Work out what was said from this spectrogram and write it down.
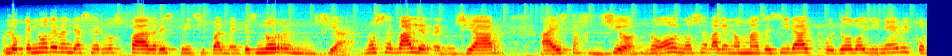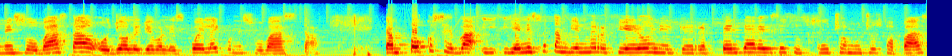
lo que no deben de hacer los padres principalmente es no renunciar, no se vale renunciar a esta función, ¿no? No se vale nomás decir, ay, pues yo doy dinero y con eso basta, o yo lo llevo a la escuela y con eso basta. Tampoco se va, y, en eso también me refiero en el que de repente a veces escucho a muchos papás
